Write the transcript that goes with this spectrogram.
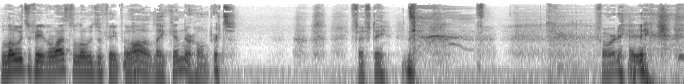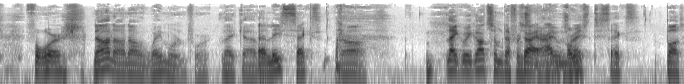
Loads of people. What's loads of people? Oh, like in their hundreds, fifty. 40 Four. no no no way more than four like um, At least six. no like we got some different Sorry, at scenarios right most six. But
